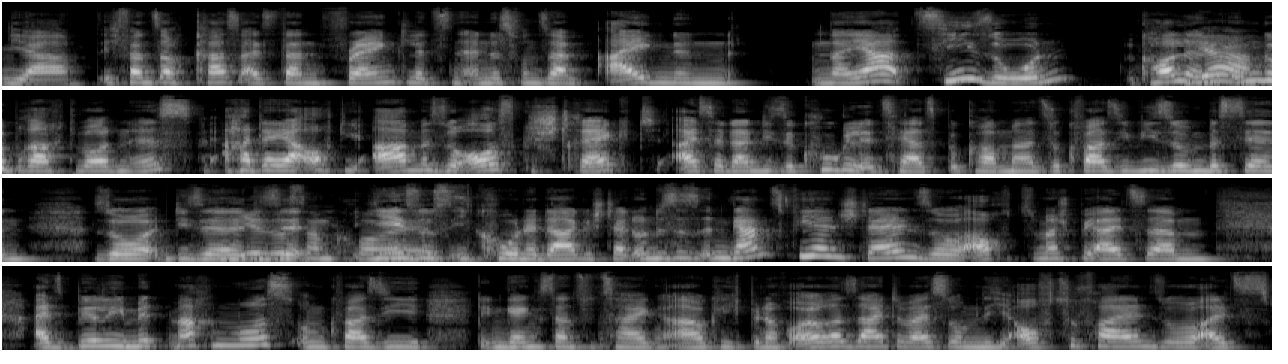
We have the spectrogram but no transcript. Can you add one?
Ja, ich fand es auch krass, als dann Frank letzten Endes von seinem eigenen, naja, Ziehsohn Colin ja. umgebracht worden ist, hat er ja auch die Arme so ausgestreckt, als er dann diese Kugel ins Herz bekommen hat. So quasi wie so ein bisschen so diese Jesus-Ikone Jesus dargestellt. Und es ist in ganz vielen Stellen so, auch zum Beispiel als, ähm, als Billy mitmachen muss, um quasi den Gangstern zu zeigen, ah, okay, ich bin auf eurer Seite, weißt du, um nicht aufzufallen, so als,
